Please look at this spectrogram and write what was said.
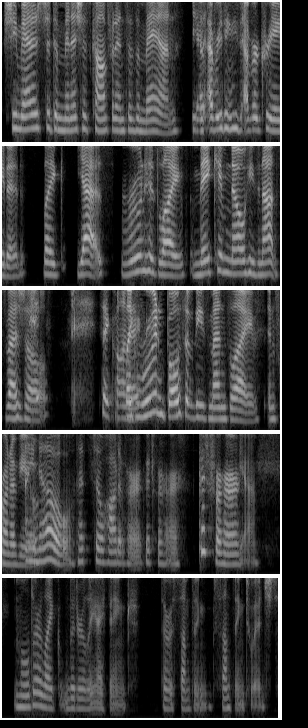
she managed to diminish his confidence as a man and Yeah. everything he's ever created. Like, yes, ruin his life, make him know he's not special. It's iconic. like, ruin both of these men's lives in front of you. I know. That's so hot of her. Good for her. Good for her. Yeah. Mulder, like, literally, I think there was something, something twitched.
